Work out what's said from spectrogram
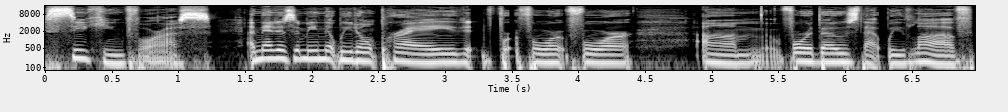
seeking for us. And that doesn't mean that we don't pray for for for, um, for those that we love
